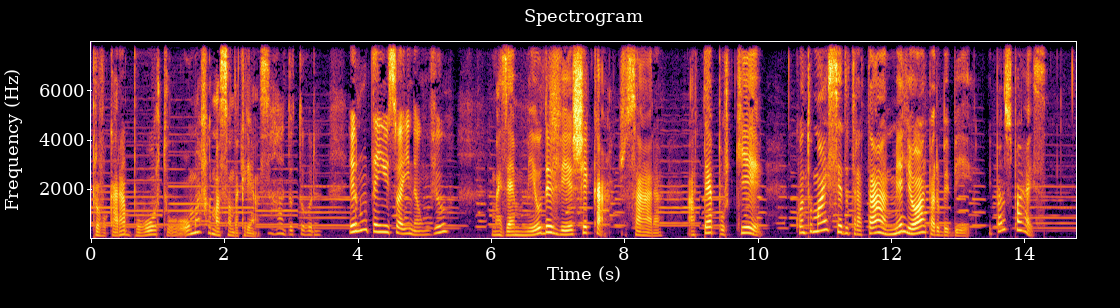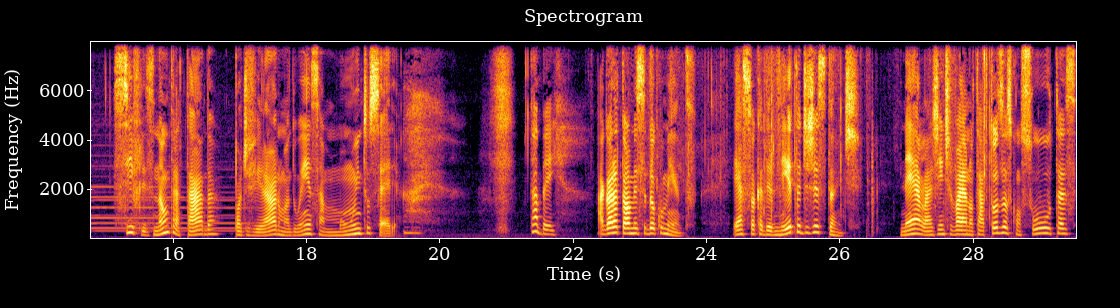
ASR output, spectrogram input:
provocar aborto ou uma formação da criança. Ah, doutora, eu não tenho isso aí não, viu? Mas é meu dever checar, Sara. Até porque, quanto mais cedo tratar, melhor para o bebê e para os pais. Sífilis não tratada pode virar uma doença muito séria. Ai. Tá bem. Agora tome esse documento. É a sua caderneta de gestante. Nela, a gente vai anotar todas as consultas,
